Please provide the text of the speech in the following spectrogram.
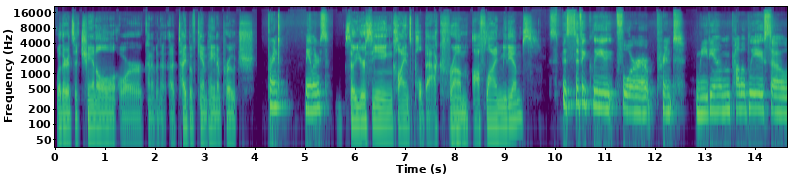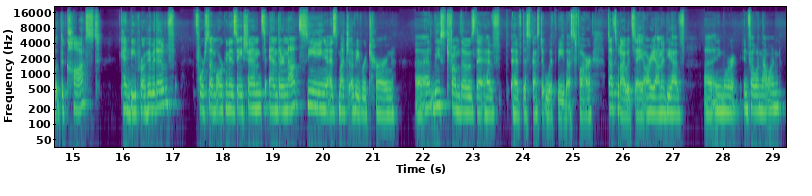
whether it's a channel or kind of an, a type of campaign approach? Print, mailers. So you're seeing clients pull back from offline mediums? Specifically for print medium, probably. So the cost can be prohibitive for some organizations, and they're not seeing as much of a return uh, at least from those that have have discussed it with me thus far. That's what I would say. Ariana, do you have uh, any more info on that one?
